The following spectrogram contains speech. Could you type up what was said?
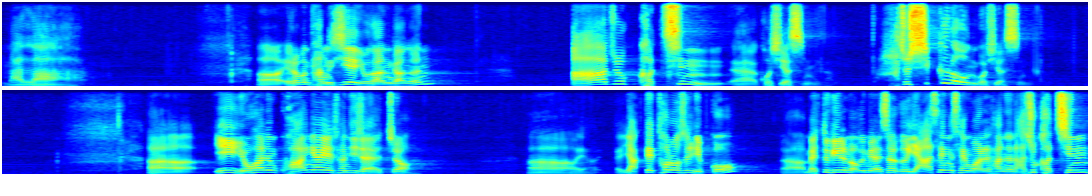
말라. 어, 여러분 당시의 요단강은 아주 거친 곳이었습니다. 아주 시끄러운 곳이었습니다. 아, 이 요한은 광야의 선지자였죠. 어, 약대 털옷을 입고 어, 메뚜기를 먹으면서 그 야생 생활을 하는 아주 거친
